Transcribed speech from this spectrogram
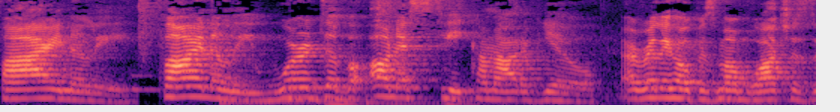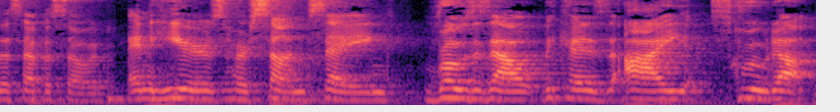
Finally, finally, words of honesty come out of you. I really hope his mom watches this episode and hears her son saying, Rose is out because I screwed up.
